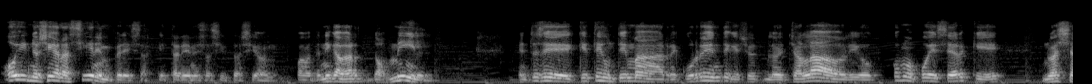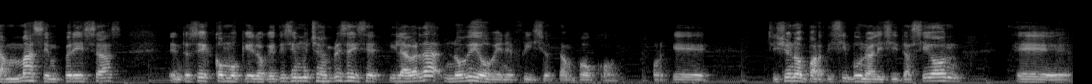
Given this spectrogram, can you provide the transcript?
hoy no llegan a 100 empresas que están en esa situación, cuando tenía que haber 2.000. Entonces, que este es un tema recurrente que yo lo he charlado, le digo, ¿cómo puede ser que no haya más empresas entonces, como que lo que te dicen muchas empresas, dice, y la verdad no veo beneficios tampoco, porque si yo no participo en una licitación, eh,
